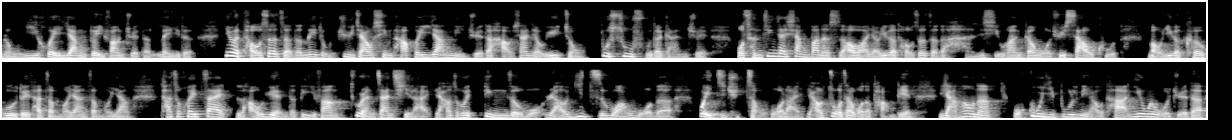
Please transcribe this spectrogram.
容易会让对方觉得累的。因为投射者的那种聚焦性，它会让你觉得好像有一种不舒服的感觉。我曾经在上班的时候啊，有一个投射者的很喜欢跟我去笑哭某一个客户对他怎么样怎么。怎么样？他就会在老远的地方突然站起来，然后就会盯着我，然后一直往我的位置去走过来，然后坐在我的旁边。然后呢，我故意不鸟他，因为我觉得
